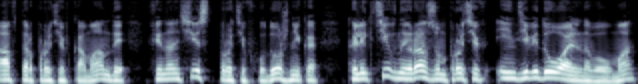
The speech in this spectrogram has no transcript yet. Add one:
автор против команды, финансист против художника, коллективный разум против индивидуального ума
